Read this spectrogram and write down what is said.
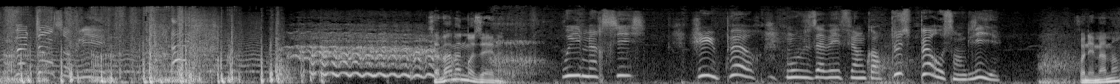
Va-t'en, sanglier Ça va, mademoiselle? Oui, merci. J'ai eu peur. Vous avez fait encore plus peur au sanglier. Prenez ma main.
